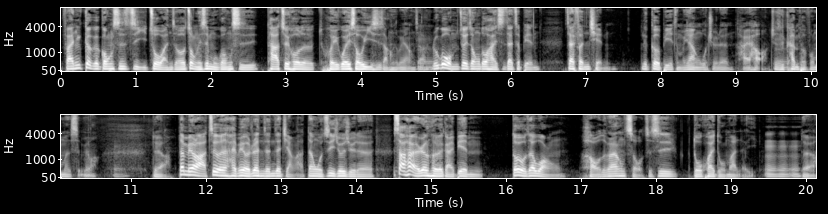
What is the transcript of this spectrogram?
反正各个公司自己做完之后，重点是母公司它最后的回归收益是长什么样子啊。如果我们最终都还是在这边在分钱，那个别怎么样，我觉得还好，就是看 performance 没有。对啊，但没有啦，这个还没有认真在讲啊。但我自己就觉得，萨海尔任何的改变都有在往好的方向走，只是多快多慢而已。嗯嗯嗯。对啊，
